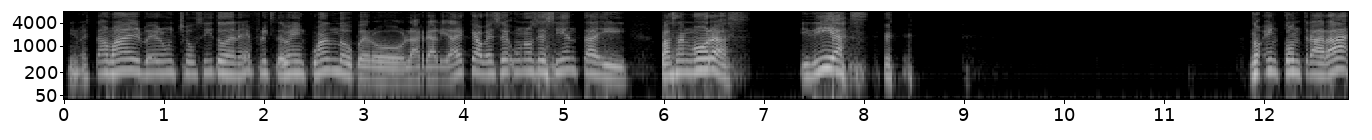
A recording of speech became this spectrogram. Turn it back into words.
Y no está mal ver un showcito de Netflix de vez en cuando, pero la realidad es que a veces uno se sienta y pasan horas y días. Nos encontrará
